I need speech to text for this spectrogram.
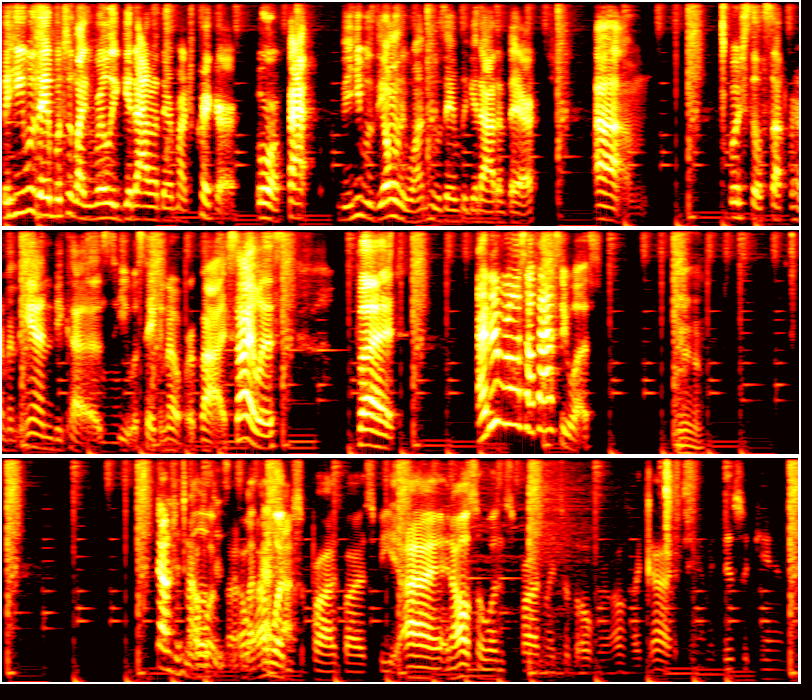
but he was able to like really get out of there much quicker. Or fat, he was the only one who was able to get out of there. Um, which still sucked for him in the end because he mm-hmm. was taken over by Silas. But I didn't realize how fast he was. Yeah. That was just my I, little wa- two I- I wasn't surprised by his speed. I and I also wasn't surprised when they took over. I was like, God damn it, this again.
